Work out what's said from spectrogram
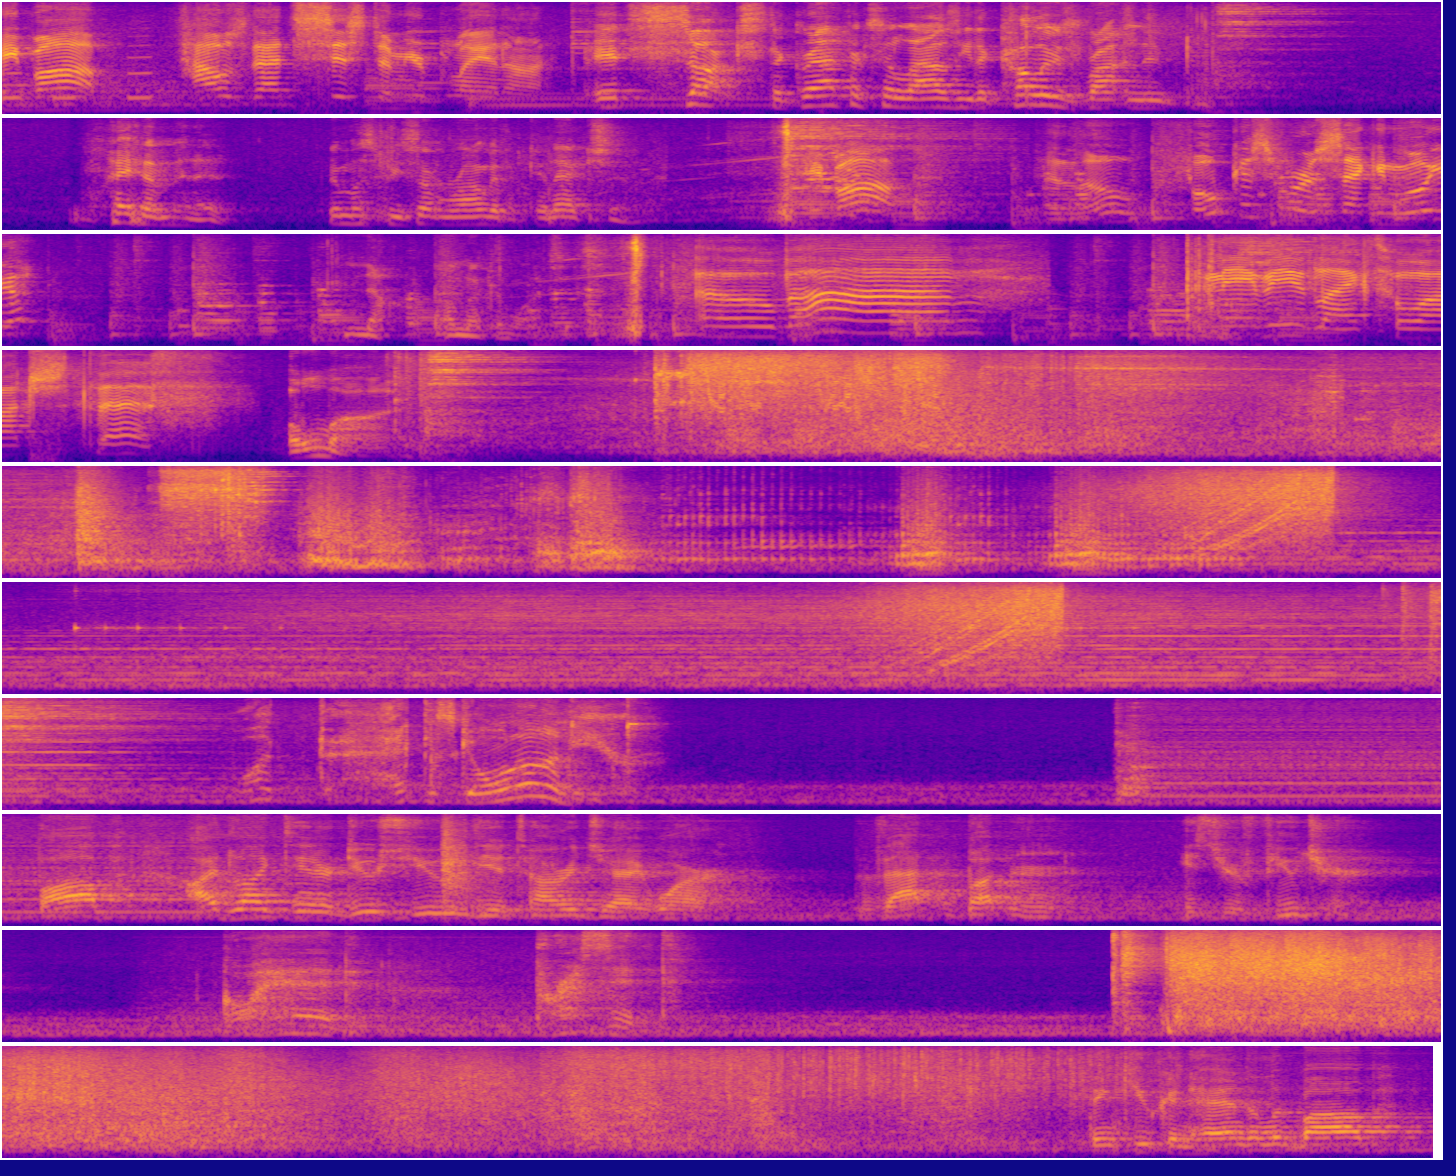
Hey, Bob, how's that system you're playing on? It sucks. The graphics are lousy, the color's rotten. the- Wait a minute. There must be something wrong with the connection. Hey, Bob. Hello? Focus for a second, will you? No, I'm not gonna watch this. Oh, Bob. Maybe you'd like to watch this. Oh my. I'd like to introduce you to the Atari Jaguar. That button is your future. Go ahead. Press it. Think you can handle it, Bob?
